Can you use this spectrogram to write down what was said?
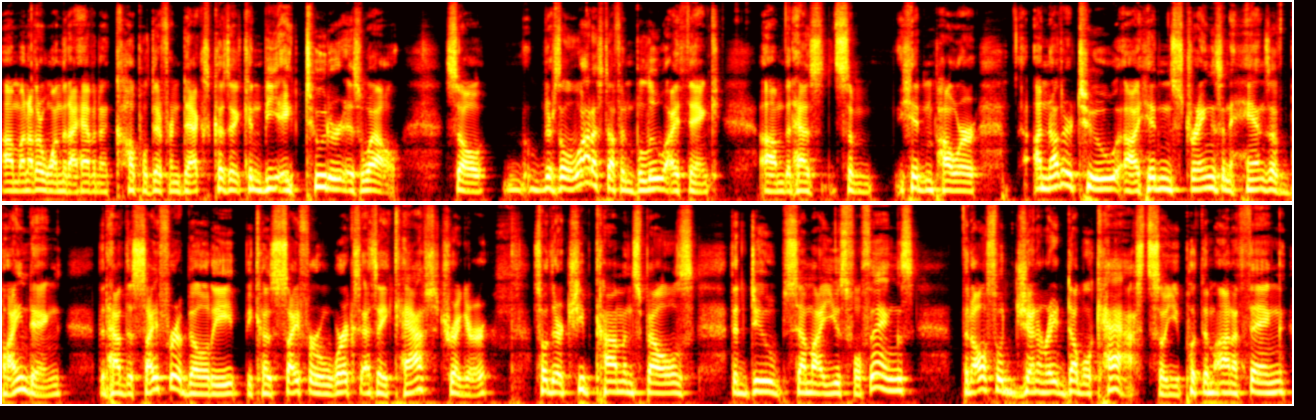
Um, another one that I have in a couple different decks because it can be a tutor as well. So there's a lot of stuff in blue, I think, um, that has some hidden power. Another two uh, hidden strings and hands of binding that have the cipher ability because cipher works as a cast trigger. So they're cheap common spells that do semi useful things that also generate double cast. So you put them on a thing,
